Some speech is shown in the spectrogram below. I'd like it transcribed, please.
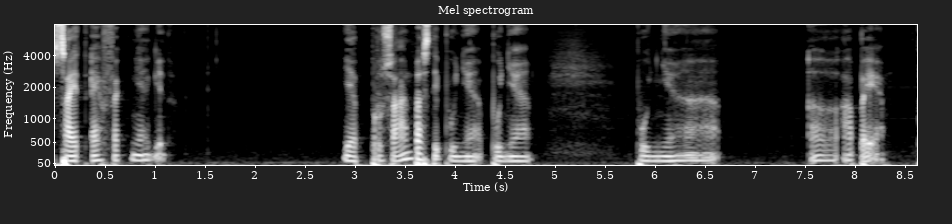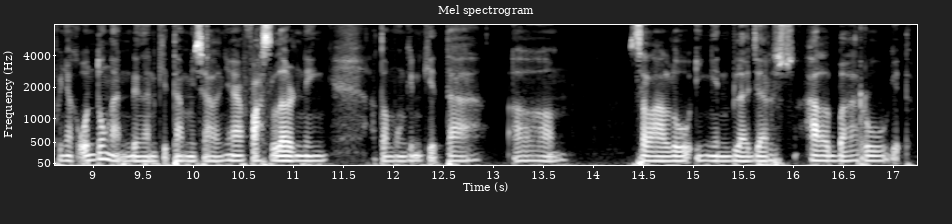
Side effectnya gitu. Ya perusahaan pasti punya punya punya uh, apa ya punya keuntungan dengan kita misalnya fast learning atau mungkin kita um, selalu ingin belajar hal baru gitu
